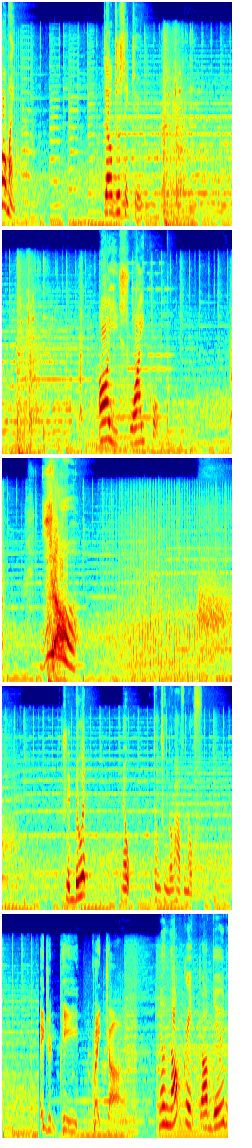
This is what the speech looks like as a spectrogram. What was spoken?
Oh my. Yeah, I'll just take two. Oh, you swipe up. Yo! Should do it? Nope. I don't think I'll have enough. Agent P, great job. No, not great job, dude.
